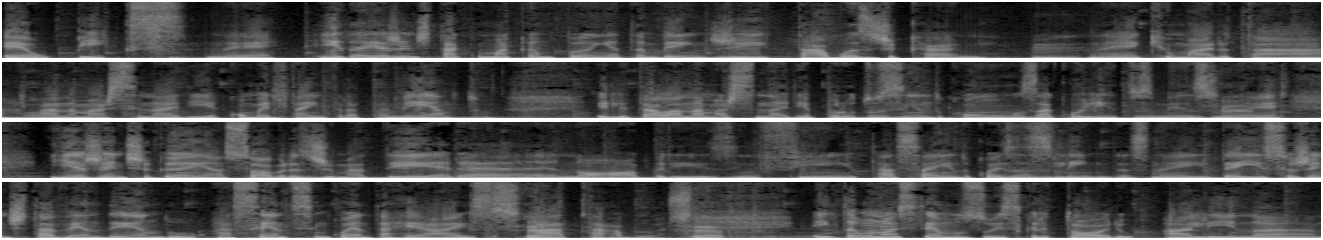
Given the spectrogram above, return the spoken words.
é o Pix, né? E daí a gente está com uma campanha também de tábuas de carne, Uhum. né? Que o Mário tá lá na marcenaria, como ele está em tratamento, ele tá lá na marcenaria produzindo com os acolhidos mesmo, Certo. né? E a gente ganha sobras de madeira, nobres, enfim, tá saindo coisas lindas, né? E daí isso a gente está vendendo a 150 reais Certo. a tábua. Certo. Então nós temos o escritório ali na,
